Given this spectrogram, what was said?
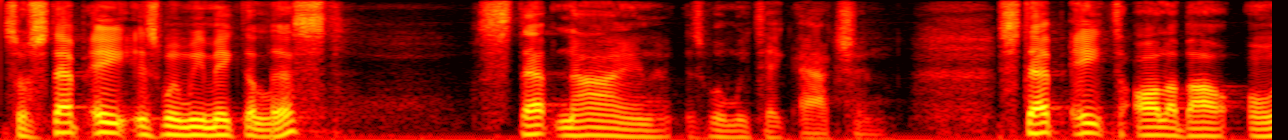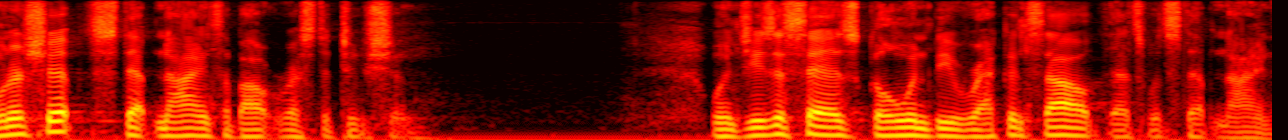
So, step eight is when we make the list. Step nine is when we take action. Step eight's all about ownership. Step nine is about restitution. When Jesus says, go and be reconciled, that's what step nine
